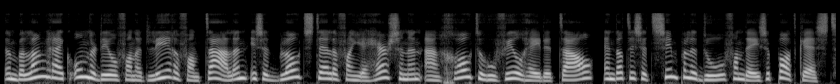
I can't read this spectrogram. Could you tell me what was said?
Een belangrijk onderdeel van het leren van talen is het blootstellen van je hersenen aan grote hoeveelheden taal, en dat is het simpele doel van deze podcast.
